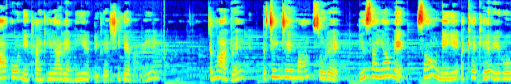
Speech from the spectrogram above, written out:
အားကိုးနေထိုင်ခဲ့ရတဲ့နေ့ရက်တွေလည်းရှိခဲ့ပါတယ်ကျမအတွက်တစ်ချိန်ချိန်မှာဆိုတဲ့ရင်ဆိုင်ရမယ့်စောင်းနေရေးအခက်ခဲတွေကို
